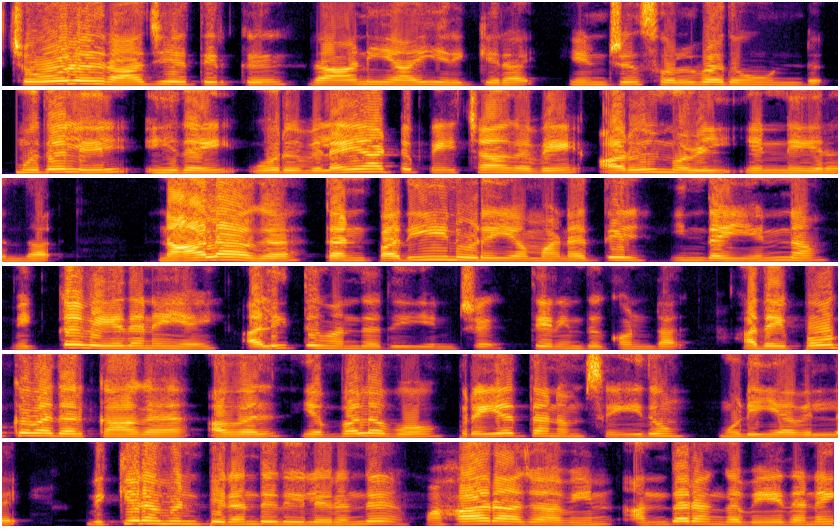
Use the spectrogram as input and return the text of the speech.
சோழ ராஜ்யத்திற்கு ராணியாய் இருக்கிறாய் என்று சொல்வதும் உண்டு. முதலில் இதை ஒரு விளையாட்டு பேச்சாகவே அருள்மொழி எண்ணியிருந்தாள். நாளாக தன் பதியினுடைய மனத்தில் இந்த எண்ணம் மிக்க வேதனையை அளித்து வந்தது என்று தெரிந்து கொண்டாள். அதை போக்குவதற்காக அவள் எவ்வளவோ பிரயத்தனம் செய்தும் முடியவில்லை. விக்கிரமன் பிறந்ததிலிருந்து மகாராஜாவின் அந்தரங்க வேதனை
